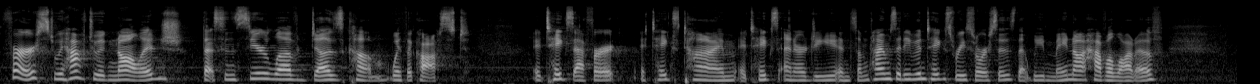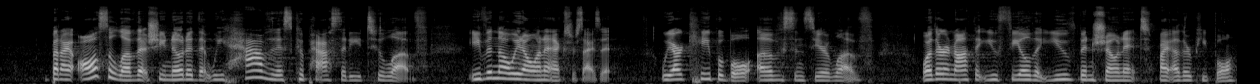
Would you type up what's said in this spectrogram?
First, we have to acknowledge that sincere love does come with a cost. It takes effort, it takes time, it takes energy, and sometimes it even takes resources that we may not have a lot of. But I also love that she noted that we have this capacity to love, even though we don't want to exercise it. We are capable of sincere love, whether or not that you feel that you've been shown it by other people.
